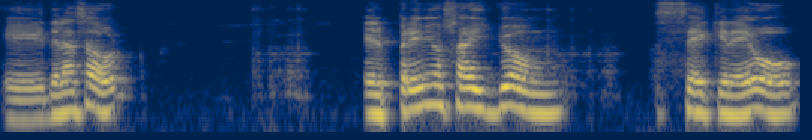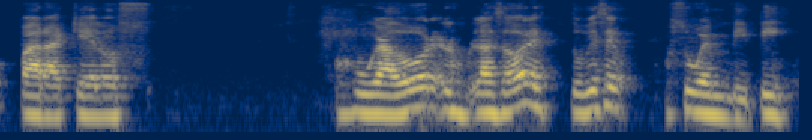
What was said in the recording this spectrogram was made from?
eh, de lanzador, el premio Cy Young se creó para que los jugadores, los lanzadores tuviesen su MVP,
